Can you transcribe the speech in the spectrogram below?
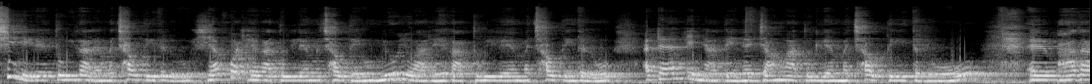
ရှိနေတဲ့သွေးကလည်းမချောက်သေးတယ်လို့ရက်ွက်ထဲကသွေးလည်းမချောက်သေးဘူးမြို့ရွာတွေကသွေးလည်းမချောက်သေးတယ်လို့အတန်းပညာသင်တဲ့ကျောင်းကသွေးလည်းမချောက်သေးတယ်လို့အဲဘာသာ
